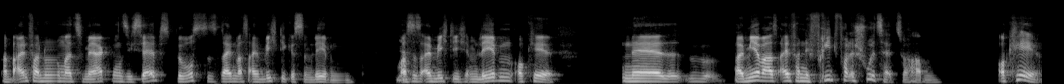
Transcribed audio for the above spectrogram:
aber einfach nur mal zu merken, sich selbstbewusst zu sein, was einem wichtig ist im Leben. Was ist einem wichtig im Leben? Okay, eine, bei mir war es einfach eine friedvolle Schulzeit zu haben. Okay,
